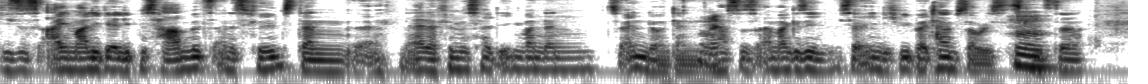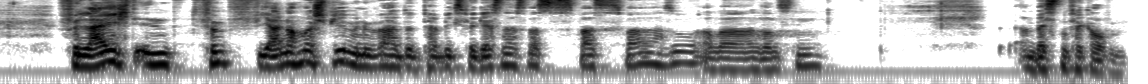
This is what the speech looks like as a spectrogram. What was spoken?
dieses einmalige Erlebnis haben willst eines Films, dann, äh, ja, der Film ist halt irgendwann dann zu Ende und dann ja. hast du es einmal gesehen. Ist ja ähnlich wie bei Time Stories. Das hm. kannst du vielleicht in fünf Jahren nochmal spielen, wenn du halt halbwegs vergessen hast, was, was es war, so, aber ansonsten am besten verkaufen.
